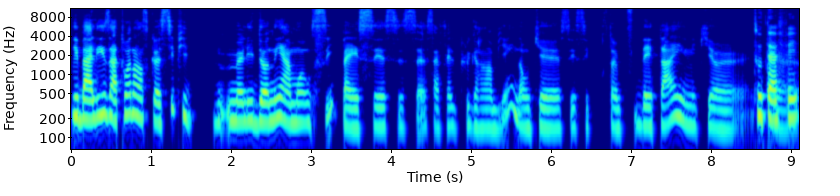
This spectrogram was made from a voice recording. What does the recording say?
tes balises à toi dans ce cas-ci, puis me les donner à moi aussi, ben c'est, ça, ça fait le plus grand bien. Donc, euh, c'est, un petit détail, mais qui a, Tout à a fait.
